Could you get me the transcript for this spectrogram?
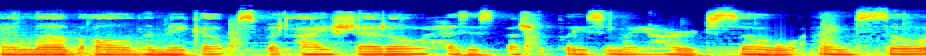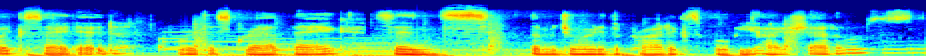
I love all of the makeups, but eyeshadow has a special place in my heart, so I'm so excited for this grab bag since the majority of the products will be eyeshadows.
